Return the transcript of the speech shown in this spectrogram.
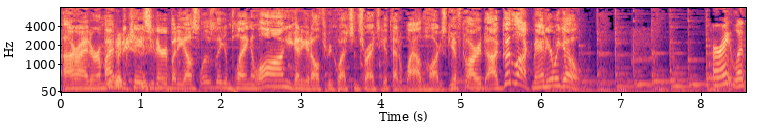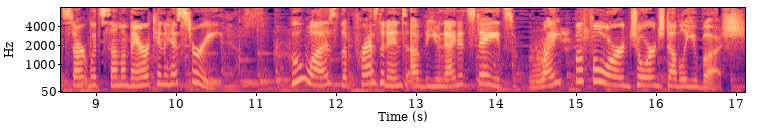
All right, a reminder to Casey and everybody else listening and playing along. You got to get all three questions right to get that Wild Hogs gift card. Uh, good luck, man. Here we go. All right, let's start with some American history. Who was the president of the United States right before George W. Bush?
